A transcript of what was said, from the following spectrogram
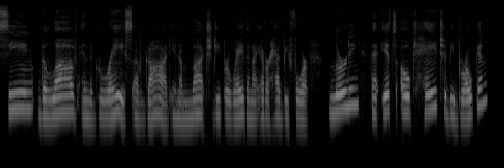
seeing the love and the grace of God in a much deeper way than I ever had before learning that it's okay to be broken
